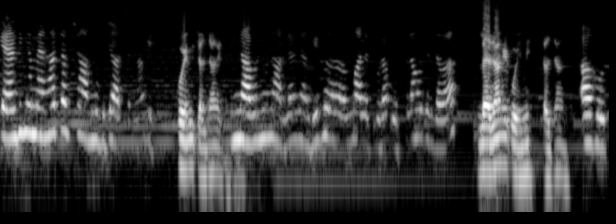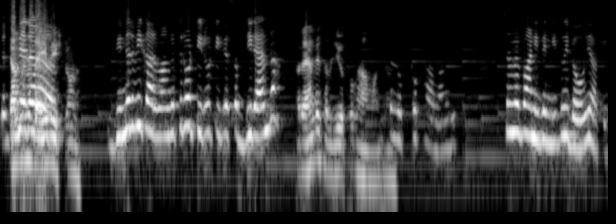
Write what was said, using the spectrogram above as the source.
ਕਹਿਣ ਦੀ ਆ ਮੈਂ ਹਾਂ ਚੱਲ ਸ਼ਾਮ ਨੂੰ ਬਾਜ਼ਾਰ ਚੱਲਾਂਗੇ। ਕੋਈ ਨਹੀਂ ਚੱਲ ਜਾਾਂਗੇ। ਨਵ ਨੂੰ ਨਾਲ ਲੈ ਜਾਂਦੀ ਅਹ, ਮਨ ਥੋੜਾ ਹੋਰ ਤਰ੍ਹਾਂ ਹੋ ਜਾਂਦਾ ਵਾ। ਲੈ ਜਾਾਂਗੇ ਕੋਈ ਨਹੀਂ ਚੱਲ ਜਾਾਂਗੇ। ਆਹੋ ਚੱਲ ਚੱਲ ਮੈਨੂੰ ਦੇ ਫਿਰ ਲਿਸਟ ਹੁਣ। ਡਿਨਰ ਵੀ ਕਰਵਾਂਗੇ ਤੇ ਰੋਟੀ ਰੋਟੀ ਫਿਰ ਸਬਜ਼ੀ ਰਹਿਣ ਦਾ? ਰਹਿਣ ਦੇ ਸਬਜ਼ੀ ਉੱਥੋਂ ਖਾਵਾਂਗੇ ਹੁਣ। ਚਲ ਉੱਥੋਂ ਖਾਵਾਂਗੇ। ਚਲ ਮੈਂ ਪਾਣੀ ਦਿੰਦੀ, ਤੁਸੀਂ ਬਹੋ ਜਾ ਕੇ।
